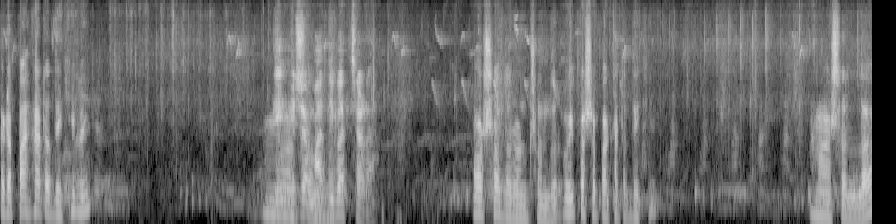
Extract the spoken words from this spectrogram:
এটা পাখাটা দেখি ভাই। এটা মাদি বাচ্চাটা অসাধারণ সুন্দর। ওই পাশে পাখাটা দেখি। মাশাল্লাহ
